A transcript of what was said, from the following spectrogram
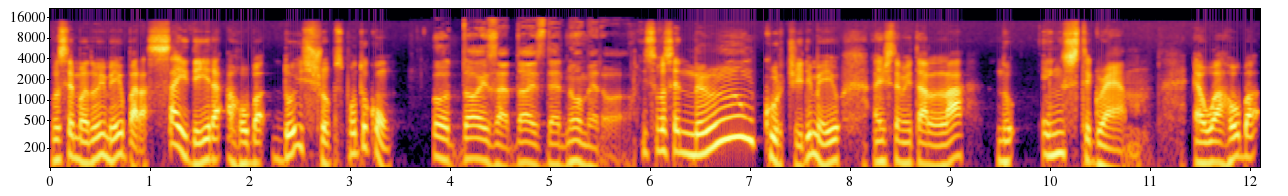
Você manda um e-mail para saideira@doisshops.com. O 2 a 2 de número. E se você não curtir e-mail, a gente também tá lá no Instagram. É o arroba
